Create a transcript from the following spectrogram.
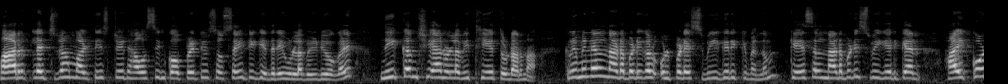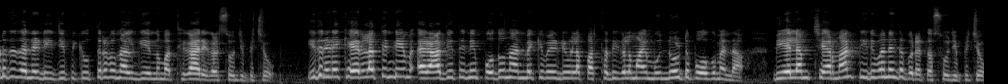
ഭാരത് ലജ്ന മൾട്ടി സ്റ്റേറ്റ് ഹൗസിംഗ് കോപ്പറേറ്റീവ് സൊസൈറ്റിക്കെതിരെയുള്ള വീഡിയോകൾ നീക്കം ചെയ്യാനുള്ള വിധിയെ തുടർന്ന് ക്രിമിനൽ നടപടികൾ ഉൾപ്പെടെ സ്വീകരിക്കുമെന്നും കേസിൽ നടപടി സ്വീകരിക്കാൻ ഹൈക്കോടതി തന്നെ ഡി ഉത്തരവ് നൽകിയെന്നും അധികാരികൾ സൂചിപ്പിച്ചു. ഇതിനിടെ കേരളത്തിന്റെയും രാജ്യത്തിന്റെയും പൊതു നന്മയ്ക്ക് വേണ്ടിയുള്ള പദ്ധതികളുമായി മുന്നോട്ട് പോകുമെന്ന് ബി എൽ എം ചെയർമാൻ തിരുവനന്തപുരത്ത് സൂചിപ്പിച്ചു.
